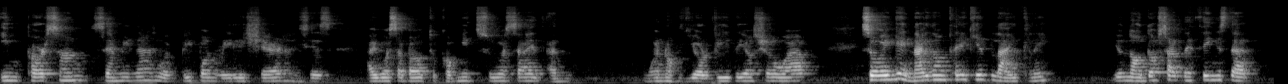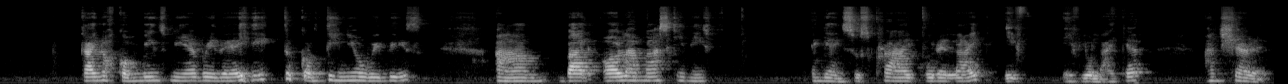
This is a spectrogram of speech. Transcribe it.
in-person seminars when people really share and says, I was about to commit suicide and one of your videos show up. So again, I don't take it lightly. You know, those are the things that kind of convince me every day to continue with this. Um, but all I'm asking is again subscribe put a like if if you like it and share it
